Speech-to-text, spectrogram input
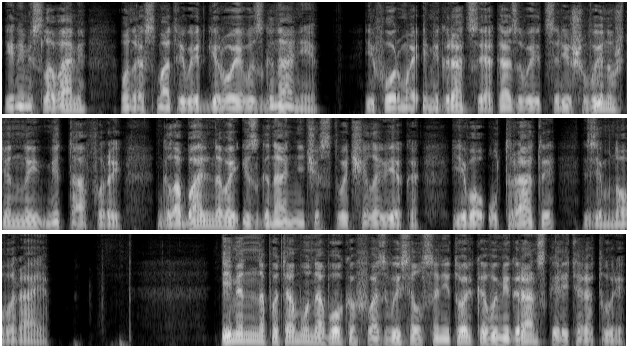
Иными словами, он рассматривает героя в изгнании, и форма эмиграции оказывается лишь вынужденной метафорой глобального изгнанничества человека, его утраты земного рая. Именно потому Набоков возвысился не только в эмигрантской литературе,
